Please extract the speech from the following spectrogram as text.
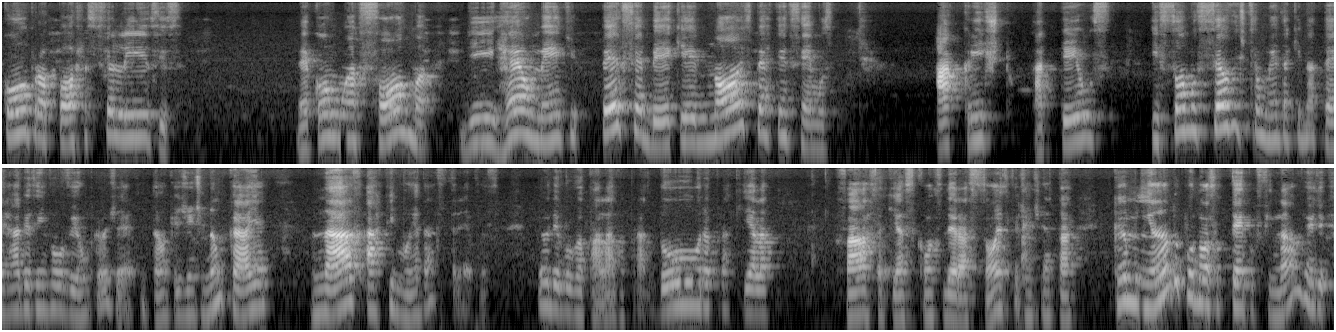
com propostas felizes, né? como uma forma de realmente perceber que nós pertencemos a Cristo, a Deus, e somos seus instrumentos aqui na Terra a desenvolver um projeto. Então, que a gente não caia nas artimanhas das trevas. Eu devolvo a palavra para a Dora, para que ela faça aqui as considerações, que a gente já está caminhando para o nosso tempo final. Gente,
